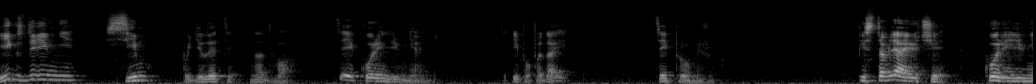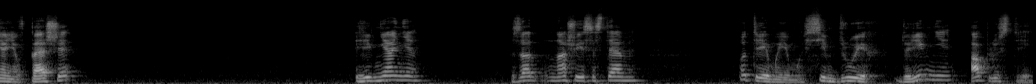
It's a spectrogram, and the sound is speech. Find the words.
х дорівнює 7 поділити на 2. Це є корінь рівняння, який попадає в цей проміжок. Підставляючи корінь рівняння в перше рівняння за нашої системи, отримуємо 7 других дорівнює а плюс 3.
